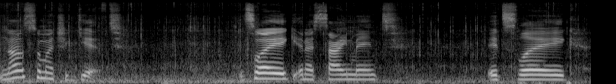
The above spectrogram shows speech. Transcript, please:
not so much a gift. It's like an assignment. It's like,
